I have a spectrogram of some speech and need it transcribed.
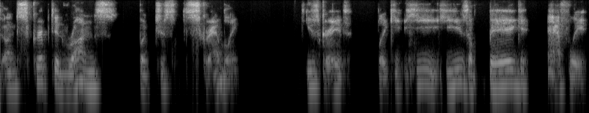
unscripted runs, but just scrambling. He's great. Like he, he he's a big athlete,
